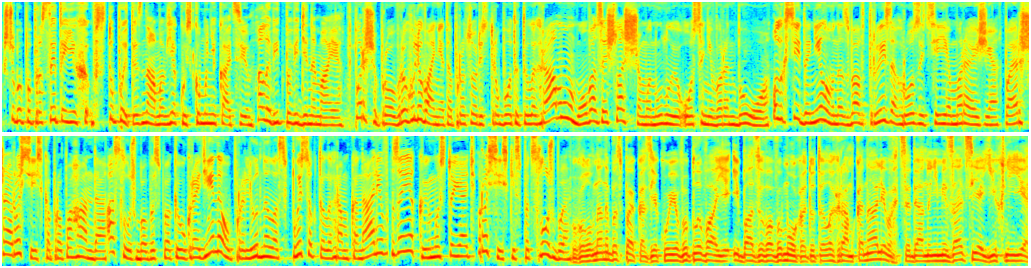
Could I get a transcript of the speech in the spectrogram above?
щоб попросити їх вступити з нами в якусь комунікацію, але відповіді немає. Вперше про врегулювання та прозорість роботи телеграму мова зайшла ще минулої осені в РНБО. Олексій Данілов назвав три загрози цієї мережі: перша російська пропаганда. А служба безпеки України оприлюднила список телеграм телеграм-каналів, за якими стоять російські спецслужби. Головна небезпека, з якої випливає і базова вимога до телеграм-каналів, це деанонімізація їхньої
